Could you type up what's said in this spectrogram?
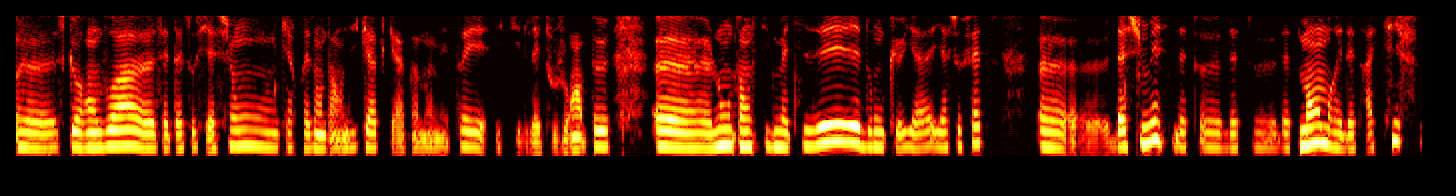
ce que renvoie cette association qui représente un handicap qui a quand même été et qui l'est toujours un peu longtemps stigmatisé. Donc il y a, y, a ce fait d'assumer d'être membre et d'être actif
